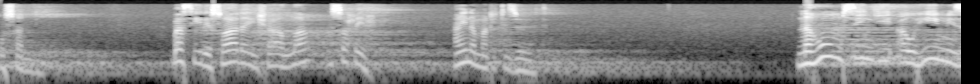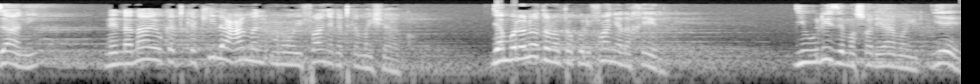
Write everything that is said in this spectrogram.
usalli. Basi ile swala insha Allah ni sahihi haina matatizo yote. Na huu msingi au hii mizani nenda nayo katika kila amal unaoifanya katika maisha yako jambo lolote unalokulifanya la khairi jiulize maswali haya mawili. Je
